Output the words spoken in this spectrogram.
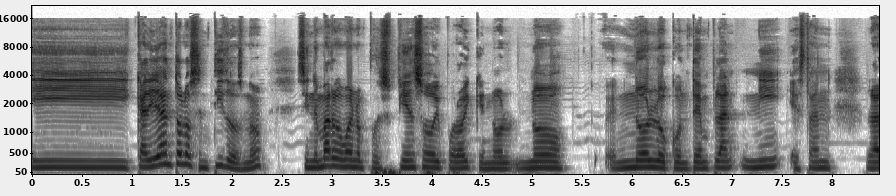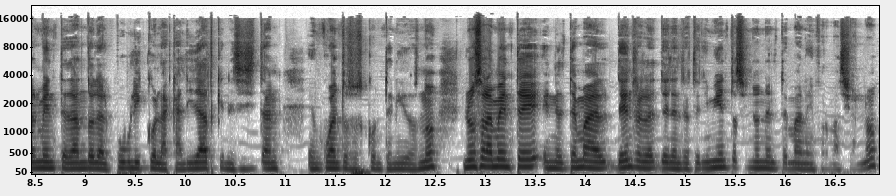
y calidad en todos los sentidos, ¿no? Sin embargo, bueno, pues pienso hoy por hoy que no, no, no lo contemplan ni están realmente dándole al público la calidad que necesitan en cuanto a sus contenidos, ¿no? No solamente en el tema dentro del entretenimiento, sino en el tema de la información, ¿no?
